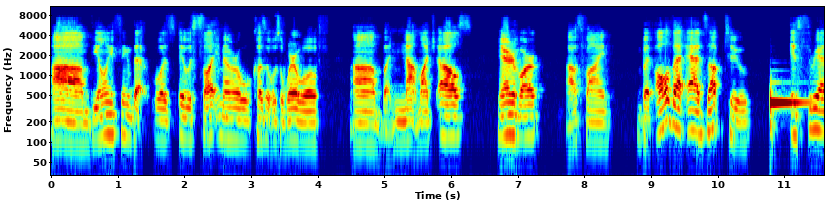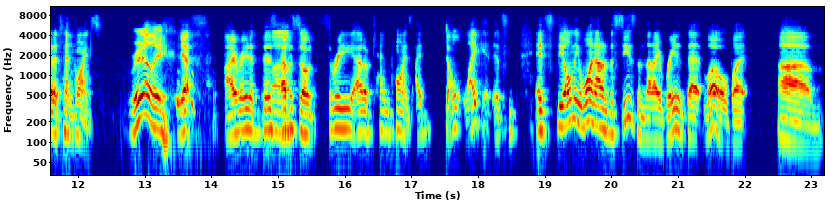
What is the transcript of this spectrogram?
Um, the only thing that was it was slightly memorable because it was a werewolf, um, but not much else. Narrative arc, I was fine, but all that adds up to is three out of ten points. Really? Yes, I rated this Wow. episode three out of ten points. I don't like it. It's it's the only one out of the season that I rated that low, but um,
